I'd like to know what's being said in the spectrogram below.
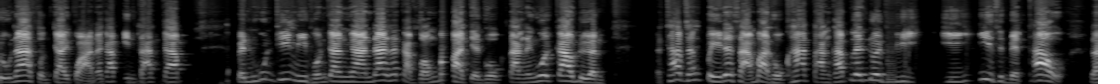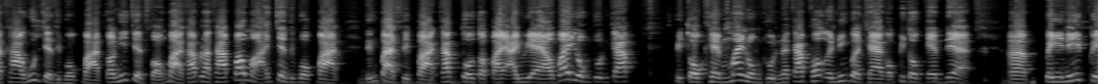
ดูน่าสนใจกว่านะครับอินทัสครับ เป็นหุ้นที่มีผลการงานได้เท่ากับ2บาท76ตังค์ในงวด9เดือนถ้าทั้งปีได้3บาท65ตังค์ครับ เล่นด้วย PE 21 เท่า ราคาหุ้น 76 บาท ตอนนี้ 72 บาทครับ ราคาเป้าหมาย 76 บาท ถึง 80 บาทครับ ตัวต่อไป IVL ไม่ลงทุนครับ petrochem ไม่ลงทุนนะครับ เพราะ earning per share ของ petrochem เนี่ยปีนี้ปิ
